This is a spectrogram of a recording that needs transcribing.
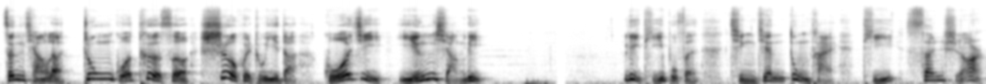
增强了中国特色社会主义的国际影响力。例题部分，请见动态题三十二。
